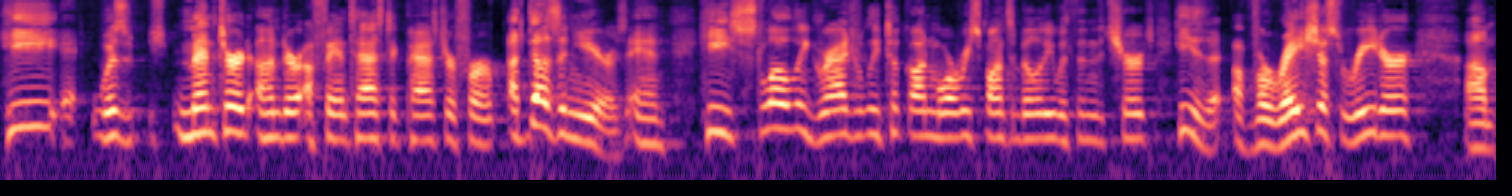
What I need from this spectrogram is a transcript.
he was mentored under a fantastic pastor for a dozen years, and he slowly, gradually took on more responsibility within the church. He's a, a voracious reader. Um,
